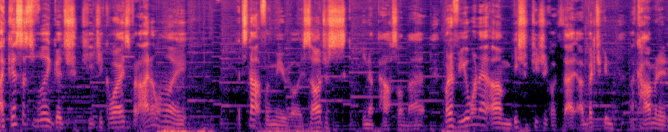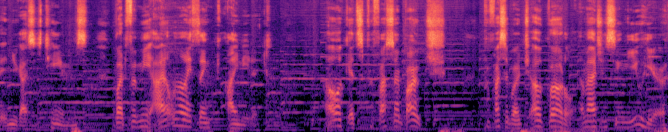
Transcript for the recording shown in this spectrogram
I guess that's really good strategic wise, but I don't really. It's not for me really, so I'll just you know pass on that. But if you want to um, be strategic like that, I bet you can accommodate it in you guys' teams. But for me, I don't really think I need it. Oh look, it's Professor Birch. Professor Birch, oh Grotle, imagine seeing you here,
